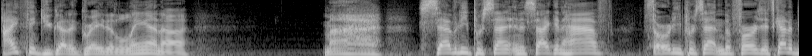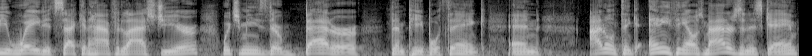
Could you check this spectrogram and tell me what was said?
I think you got to grade Atlanta my 70% in the second half, 30% in the first. It's got to be weighted second half of last year, which means they're better than people think. And I don't think anything else matters in this game.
